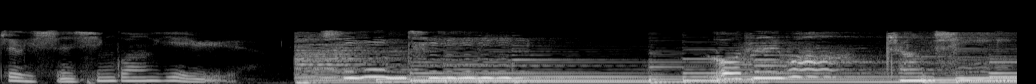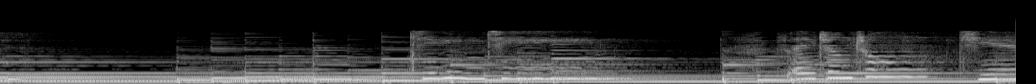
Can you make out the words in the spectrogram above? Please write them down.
这里是星光夜雨。轻轻落在我掌心，静静在掌中结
